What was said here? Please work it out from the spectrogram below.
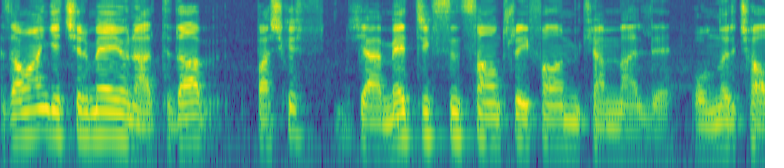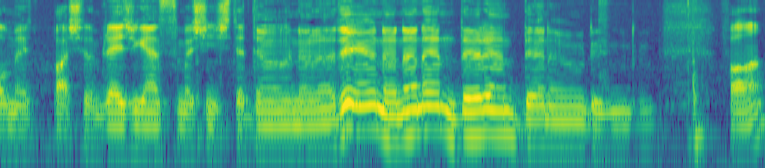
zaman geçirmeye yöneltti. Daha başka ya Matrix'in soundtrack'i falan mükemmeldi. Onları çalmaya başladım. Rage Against the Machine işte falan.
